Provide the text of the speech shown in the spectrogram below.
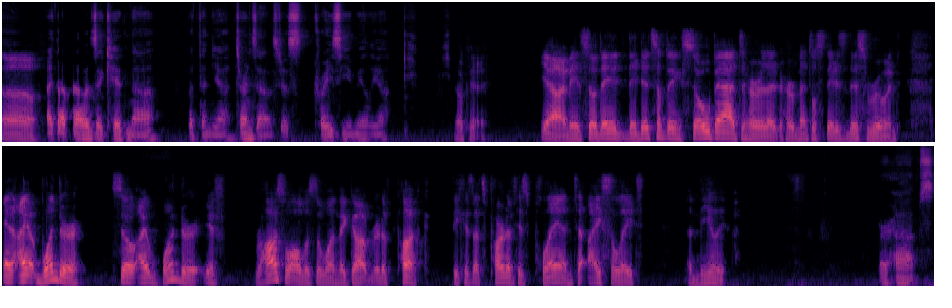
Uh, I thought that was Echidna, but then yeah, turns out it's just crazy Amelia. okay. Yeah, I mean, so they they did something so bad to her that her mental state is this ruined. And I wonder, so I wonder if Roswaal was the one that got rid of Puck because that's part of his plan to isolate Amelia. Perhaps.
